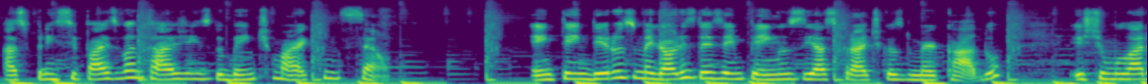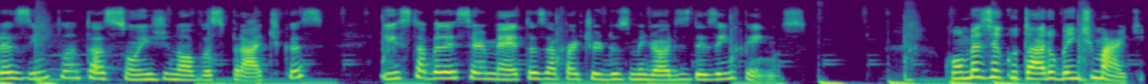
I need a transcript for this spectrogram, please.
As principais vantagens do benchmarking são entender os melhores desempenhos e as práticas do mercado, estimular as implantações de novas práticas e estabelecer metas a partir dos melhores desempenhos. Como executar o benchmarking?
